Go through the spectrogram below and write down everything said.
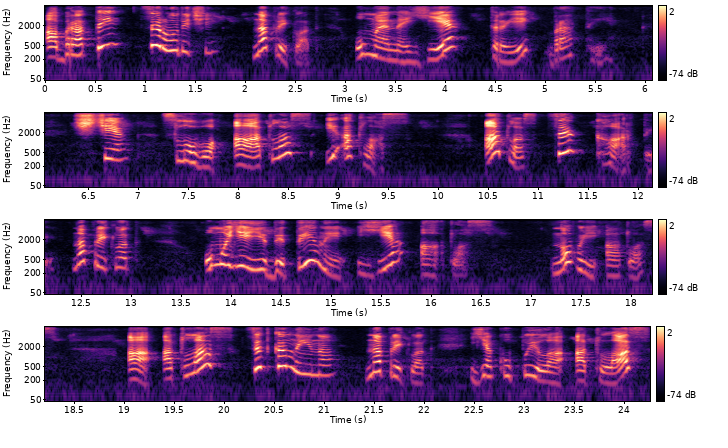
А брати це родичі. Наприклад, у мене є три брати. Ще слово атлас і атлас. Атлас це карти. Наприклад, у моєї дитини є атлас, новий атлас. А атлас це тканина. Наприклад, я купила атлас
